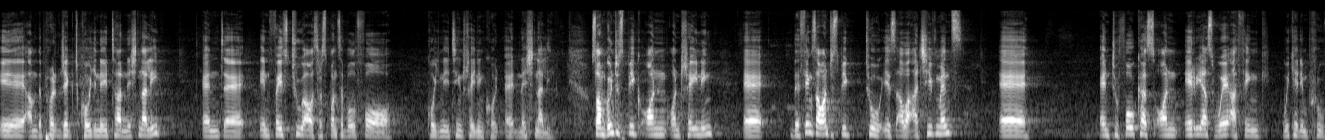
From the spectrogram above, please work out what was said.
Uh, I'm the project coordinator nationally. And uh, in phase two, I was responsible for coordinating training co- uh, nationally. So I'm going to speak on, on training. Uh, the things I want to speak to is our achievements and to focus on areas where I think we can improve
